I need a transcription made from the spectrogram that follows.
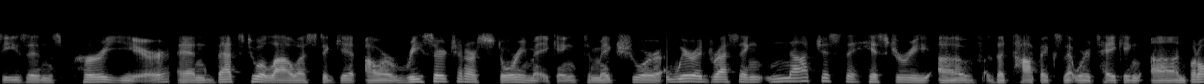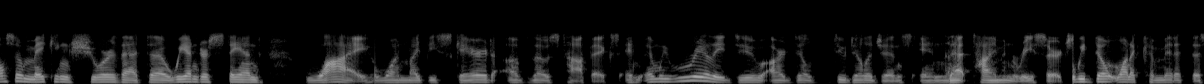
seasons per year, and that's to allow us to get our research and our story making to make sure we're addressing not just the history of the topics that we're taking on, but also making sure that uh, we understand why one might be scared of those topics. And, and we really do our dil- due diligence in that time and research. We don't want to commit at this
